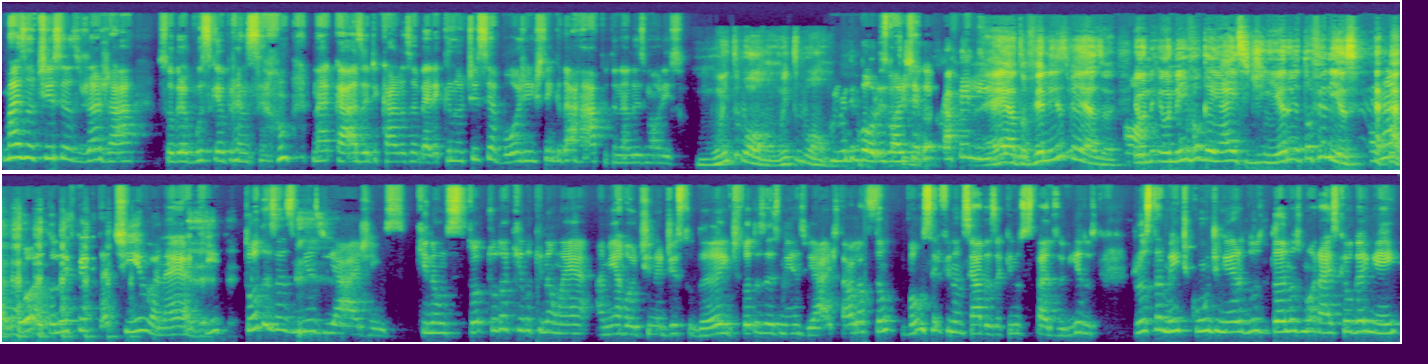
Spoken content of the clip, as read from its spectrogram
mais notícias já já sobre a busca e apreensão na casa de Carlos Zambelli. Que notícia boa, a gente tem que dar rápido, né, Luiz Maurício? Muito bom, muito bom. Muito bom, Luiz Maurício chegou a ficar feliz. É, eu tô feliz mesmo. Eu, eu, nem vou ganhar esse dinheiro e eu tô feliz. É, não, eu tô, eu tô na expectativa, né? Aqui, todas as minhas viagens, que não, tudo aquilo que não é a minha rotina de estudante, todas as minhas viagens, tá, elas são, vão ser financiadas aqui nos Estados Unidos justamente com o dinheiro dos danos morais que eu ganhei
